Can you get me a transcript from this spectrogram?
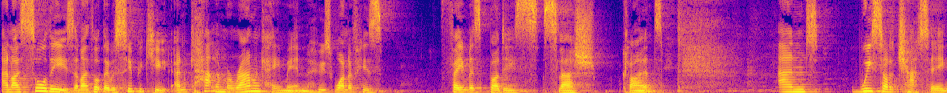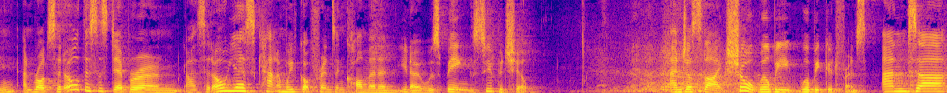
and I saw these, and I thought they were super cute. And Caitlin Moran came in, who's one of his famous buddies slash clients, and we started chatting. And Rod said, "Oh, this is Deborah," and I said, "Oh, yes, Caitlin, we've got friends in common," and you know, was being super chill and just like, "Sure, we'll be we'll be good friends." And uh,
